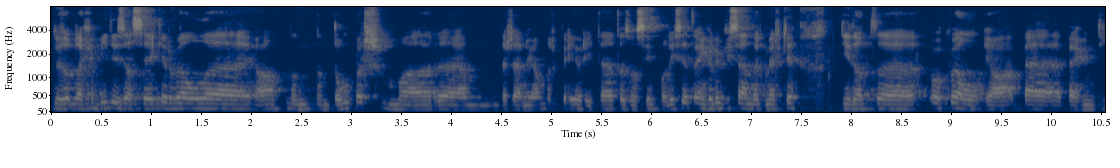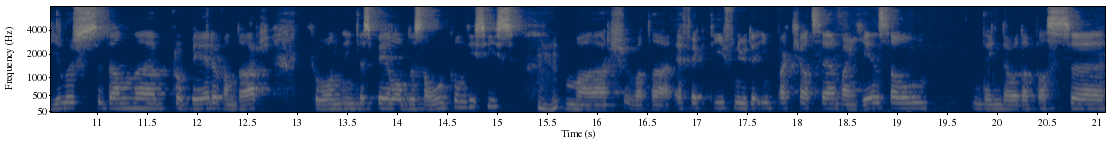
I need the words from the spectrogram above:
Dus op dat gebied is dat zeker wel uh, ja, een, een, domper, maar uh, er zijn nu andere prioriteiten, zo simpel is het. En gelukkig zijn er merken die dat uh, ook wel ja, bij, bij hun dealers dan uh, proberen. Vandaar gewoon in te spelen op de saloncondities. Mm -hmm. Maar wat dat effectief nu de impact gaat zijn van geen salon, ik denk dat we dat pas uh,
